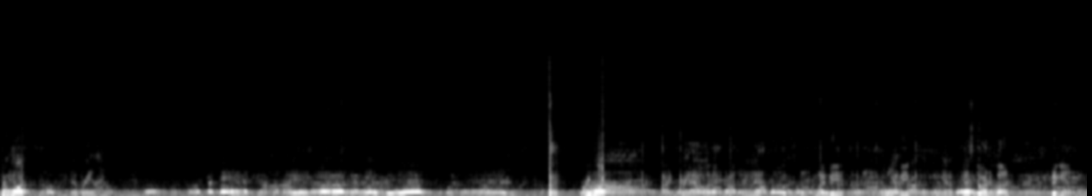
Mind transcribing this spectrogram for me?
Who was? Go Braylon. Three one. All right, bring down a little. Wait, B. Come on, B. Get started, buddy. Big in.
